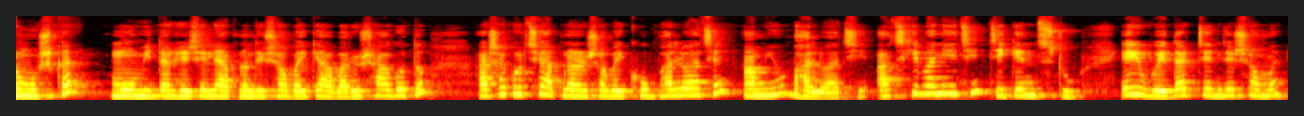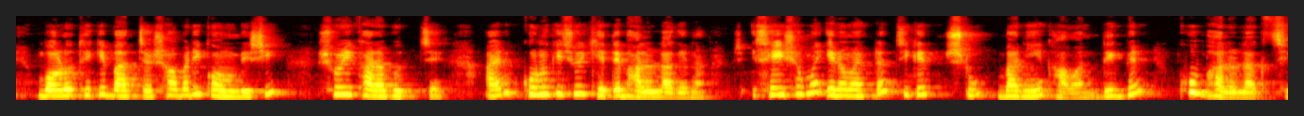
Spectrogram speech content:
নমস্কার, মৌমিতার হেসেলে আপনাদের সবাইকে আবারও স্বাগত। আশা করছি আপনারা সবাই খুব ভালো আছেন, আমিও ভালো আছি। আজকে বানিয়েছি চিকেন স্টু। এই ওয়েদার চেঞ্জের সময় বড় থেকে বাচ্চা সবারই কম বেশি শরীর খারাপ হচ্ছে। আর কোনো কিছুই খেতে ভালো লাগে না। সেই সময় এরম একটা চিকেন স্টু বানিয়ে খাওয়ান। দেখবেন খুব ভালো লাগছে।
